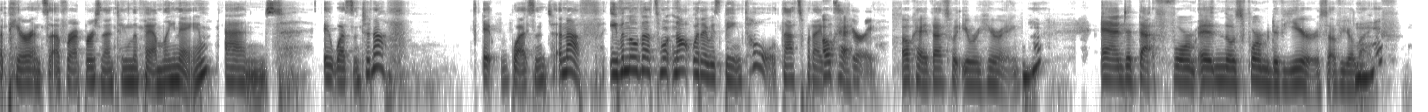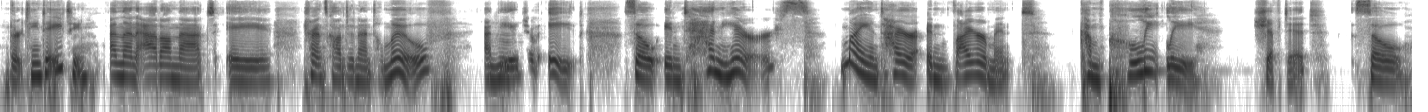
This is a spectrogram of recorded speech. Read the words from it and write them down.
appearance of representing the family name. And it wasn't enough. It wasn't enough, even though that's what, not what I was being told. That's what I was Okay. hearing. Okay. That's what you were hearing. Mhm. And at that form, in those formative years of your Mhm. life. 13 to 18. And then add on that a transcontinental move at Mhm. the age of eight. So in 10 years, my entire environment completely shifted. So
